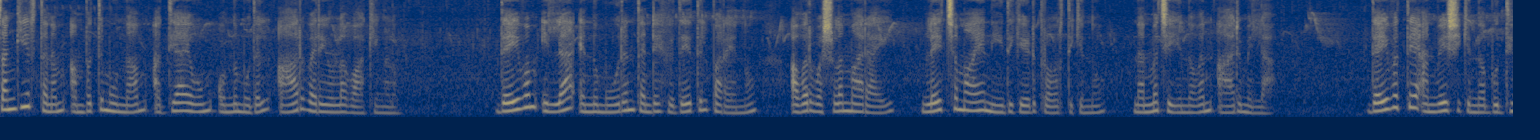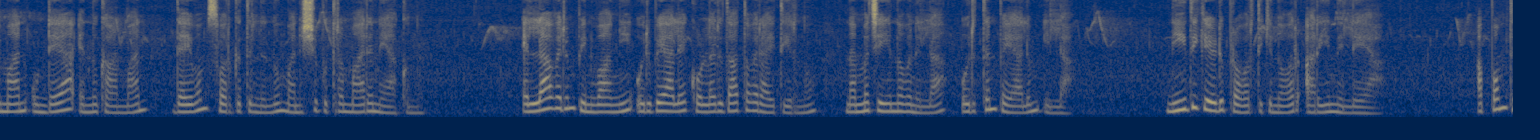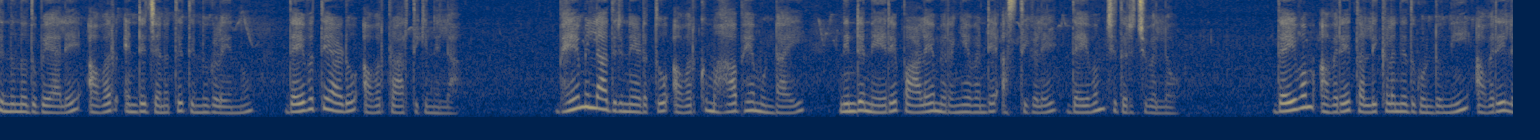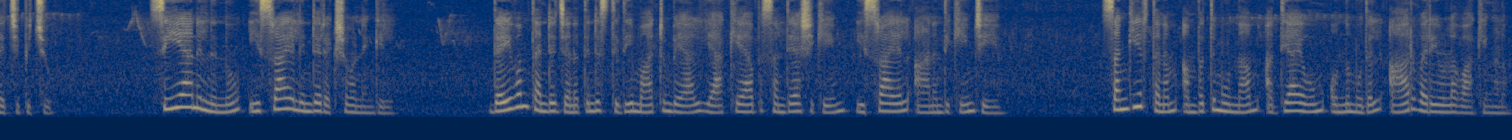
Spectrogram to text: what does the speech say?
സങ്കീർത്തനം അമ്പത്തിമൂന്നാം അധ്യായവും ഒന്നു മുതൽ ആറ് വരെയുള്ള വാക്യങ്ങളും. ദൈവം ഇല്ല എന്ന് മൂരൻ തന്റെ ഹൃദയത്തിൽ പറയുന്നു അവർ വഷളന്മാരായി മ്ലേച്ഛമായ നീതികേട് പ്രവർത്തിക്കുന്നു നന്മ ചെയ്യുന്നവൻ ആരുമില്ല. ദൈവത്തെ അന്വേഷിക്കുന്ന ബുദ്ധിമാൻ ഉണ്ടയാ എന്നു കാണുവാൻ ദൈവം സ്വർഗത്തിൽ നിന്നും മനുഷ്യപുത്രന്മാരെ നെയാക്കുന്നു എല്ലാവരും പിൻവാങ്ങി ഒരുപയാലെ കൊള്ളരുതാത്തവരായിത്തീർന്നു നന്മ ചെയ്യുന്നവനില്ല ഒരുത്തൻ പെയാലും ഇല്ല. നീതികേട് പ്രവർത്തിക്കുന്നവർ അറിയുന്നില്ലയാ. അപ്പം തിന്നുന്നതുപയാലെ അവർ എന്റെ ജനത്തെ തിന്നുകളയുന്നു. ദൈവത്തെയാടോ അവർ പ്രാർത്ഥിക്കുന്നില്ല. ഭയമില്ലാതിരുന്നിടത്തു അവർക്ക് മഹാഭയമുണ്ടായി. നിന്റെ നേരെ പാളയമിറങ്ങിയവന്റെ അസ്ഥികളെ ദൈവം ചിതറിച്ചുവല്ലോ. ദൈവം അവരെ തള്ളിക്കളഞ്ഞതുകൊണ്ടു നീ അവരെ ലജ്ജിപ്പിച്ചു. സിയാനിൽ നിന്നു ഇസ്രായേലിന്റെ രക്ഷവണ്ണെങ്കിൽ ദൈവം തന്റെ ജനത്തിന്റെ സ്ഥിതി മാറ്റുമ്പയാൽ യാക്കയാബ് സന്ധ്യാശിക്കുകയും ഇസ്രായേൽ ആനന്ദിക്കുകയും ചെയ്യും. സങ്കീർത്തനം അമ്പത്തിമൂന്നാം അധ്യായവും ഒന്നു മുതൽ ആറ് വരെയുള്ള വാക്യങ്ങളും.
